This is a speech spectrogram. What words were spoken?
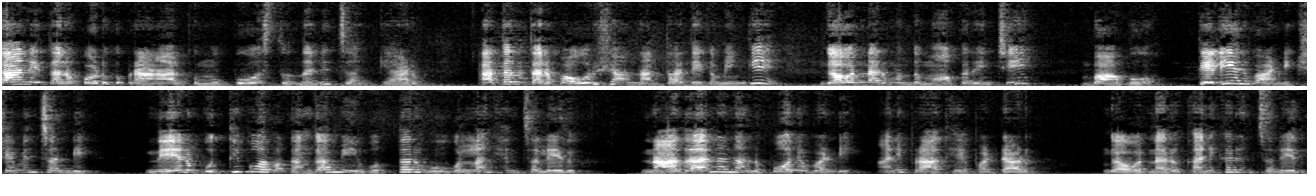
కానీ తన కొడుకు ప్రాణాలకు ముప్పు వస్తుందని జంకాడు. అతను తన పౌరుషాన్నంతా దిగమింగి గవర్నర్ ముందు మోకరించి బాబు తెలియని వాణ్ణి క్షమించండి. నేను బుద్ధిపూర్వకంగా మీ ఉత్తర్వు ఉల్లంఘించలేదు. నా దారిన నన్ను పోనివ్వండి అని ప్రాధేయపడ్డాడు. గవర్నరు కనికరించలేదు.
